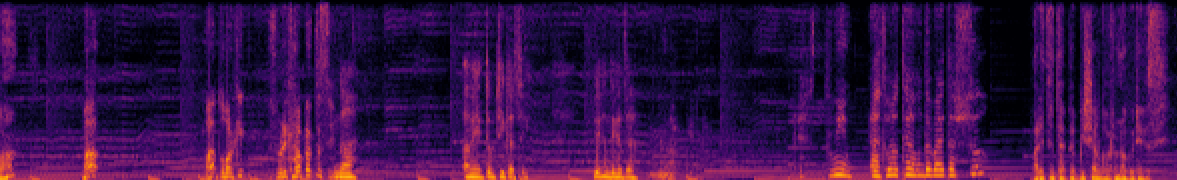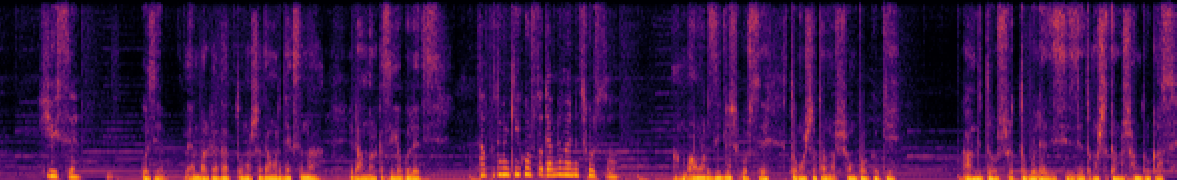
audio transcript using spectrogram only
মা তোমার কি শরীর খারাপ লাগতেছে? না আমি একদম ঠিক আছি। তুই এখান থেকে যা। তুমি এত রাতে আমাদের বাড়িতে আসছো? বাড়িতে তো একটা বিশাল ঘটনা ঘটে গেছে। কি হয়েছে ওই যে মেম্বার কাকা তোমার সাথে আমার দেখছে না এটা আমার কাছে বলে দিছে। তারপর তুমি কি করছ? কেমন ম্যানেজ করছ? আম্মা আমার জিজ্ঞেস করছে তোমার সাথে আমার সম্পর্ক কি? আমি তো সত্য বলে দিছি যে তোমার সাথে আমার সম্পর্ক আছে।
